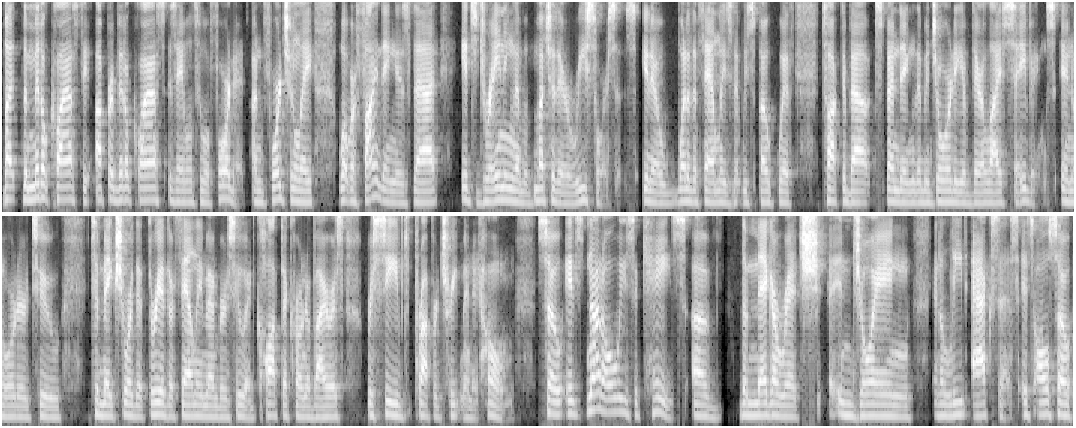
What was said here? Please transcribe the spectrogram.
but the middle class, the upper middle class, is able to afford it. Unfortunately, what we're finding is that it's draining them of much of their resources. You know, one of the families that we spoke with talked about spending the majority of their life savings in order to to make sure that three of their family members who had caught the coronavirus received proper treatment at home. So it's not always a case of the mega rich enjoying an elite access. It's also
